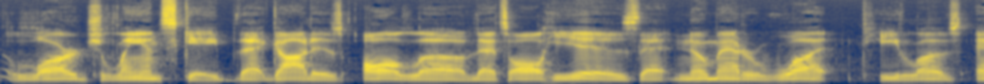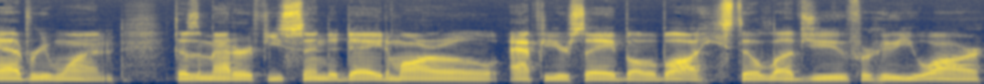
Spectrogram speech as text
large landscape that God is all love. That's all He is. That no matter what, He loves everyone. Doesn't matter if you sin today, tomorrow, after you're saved, blah, blah, blah. He still loves you for who you are.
